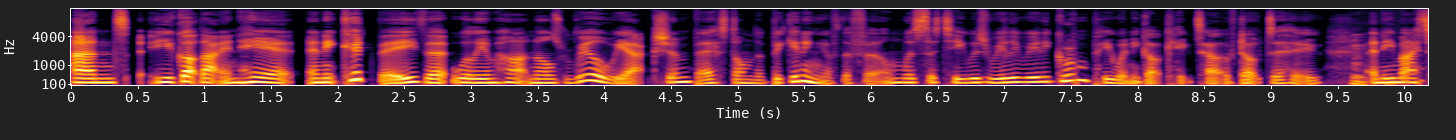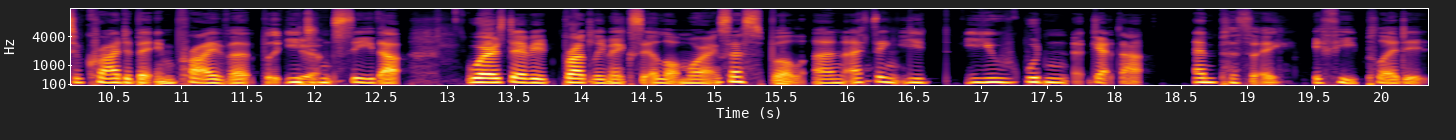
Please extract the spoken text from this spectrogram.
And you got that in here. And it could be that william hartnell's real reaction based on the beginning of the film was that he was really really grumpy when he got kicked out of doctor who. Hmm. And he might have cried a bit in private but you Yeah. didn't see that. Whereas david bradley makes it a lot more accessible. And i think you you wouldn't get that empathy if he played it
